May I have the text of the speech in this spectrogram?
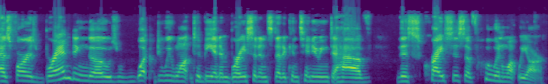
as far as branding goes, what do we want to be and embrace it instead of continuing to have this crisis of who and what we are.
